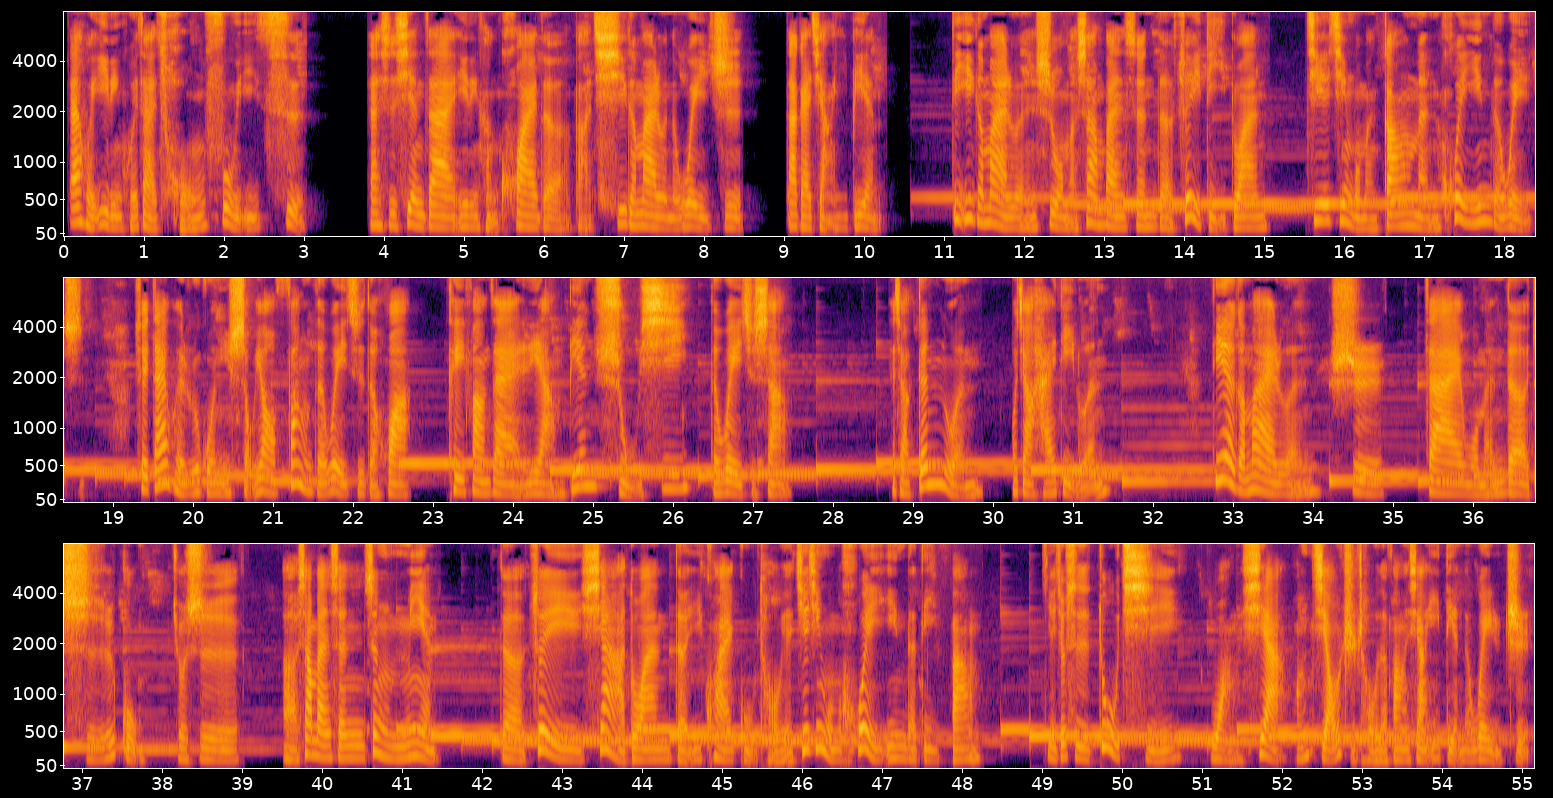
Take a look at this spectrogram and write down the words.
待会意林会再重复一次，但是现在意林很快的把七个脉轮的位置大概讲一遍。第一个脉轮是我们上半身的最底端，接近我们肛门会阴的位置。所以待会如果你手要放的位置的话，可以放在两边属膝的位置上，这叫根轮或叫海底轮。第二个脉轮是在我们的耻骨，就是。呃，上半身正面的最下端的一块骨头，也接近我们会阴的地方，也就是肚脐往下往脚趾头的方向一点的位置。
